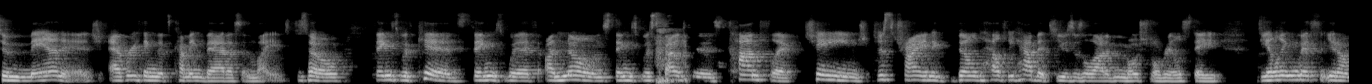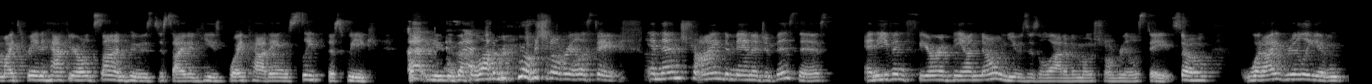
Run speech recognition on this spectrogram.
to manage everything that's coming at us in life. So things with kids, things with unknowns, things with spouses, conflict, change, just trying to build healthy habits uses a lot of emotional real estate. Dealing with, you know, my three and a half year old son who's decided he's boycotting sleep this week. That uses up a lot of emotional real estate. And then trying to manage a business and even fear of the unknown uses a lot of emotional real estate. So what I really am,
